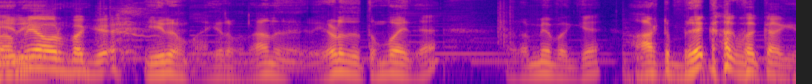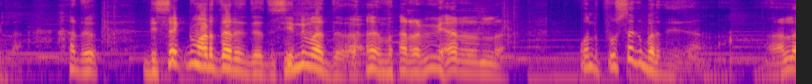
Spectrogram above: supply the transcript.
ರಮ್ಯ ಅವ್ರ ಬಗ್ಗೆ. ಇರಮ್ಮ ಇರಮ್ಮ. ನಾನು ಹೇಳೋದು ತುಂಬ ಇದೆ. ರಮ್ಯ ಬಗ್ಗೆ ಹಾರ್ಟ್ ಬ್ರೇಕ್ ಆಗಬೇಕಾಗಿಲ್ಲ. ಅದು ಡಿಸೆಕ್ಟ್ ಮಾಡ್ತಾ ಇರೋದು ಅದು ಸಿನಿಮಾದ್ದು. ರಮ್ಯಾರಲ್ಲ ಒಂದು ಪುಸ್ತಕ ಬರೆದಿದ್ದೆ ನಾನು ಅಲ್ಲ.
